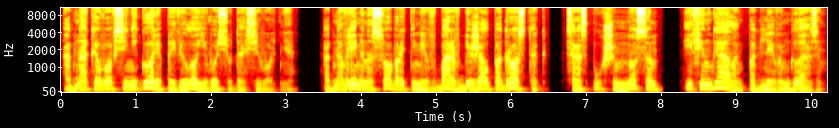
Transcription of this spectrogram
Однако вовсе не горе привело его сюда сегодня. Одновременно с оборотнями в бар вбежал подросток с распухшим носом и фингалом под левым глазом.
